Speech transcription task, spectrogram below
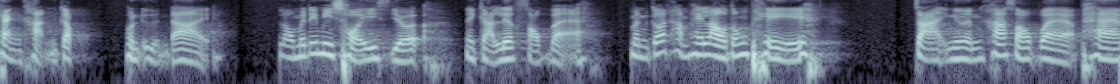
แข่งขันกับคนอื่นได้ เราไม่ได้มีช้อยส์เยอะในการเลือกซอฟต์แวร์ มันก็ทำให้เราต้องเพย์จ่ายเงินค่าซอฟต์แวร์แพง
